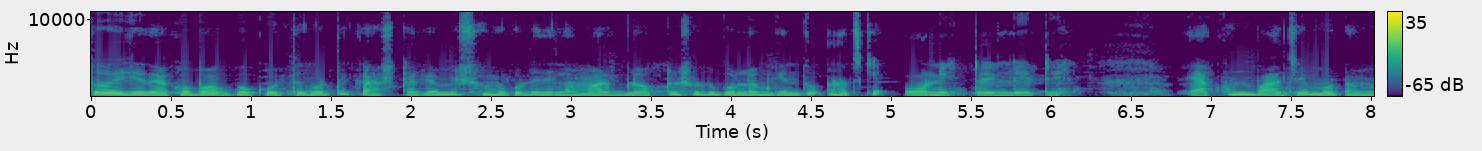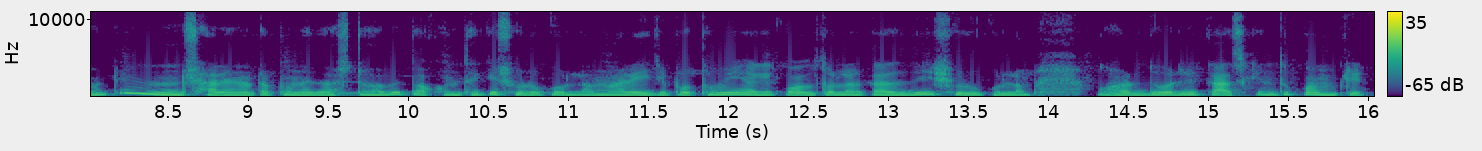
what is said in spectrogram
তো এই যে দেখো, বক বক করতে করতে কাজটাকে আমি শুরু করে দিলাম। আর ব্লগটা শুরু করলাম কিন্তু আজকে অনেকটাই লেটে এখন বাজে মোটামুটি সাড়ে নটা, পৌনে দশটা হবে, তখন থেকে শুরু করলাম। আর এই যে প্রথমেই আগে কল তোলার কাজ দিয়ে শুরু করলাম। ঘর দুয়ারের কাজ কিন্তু কমপ্লিট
